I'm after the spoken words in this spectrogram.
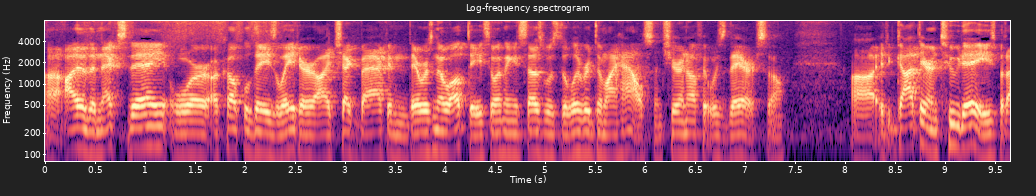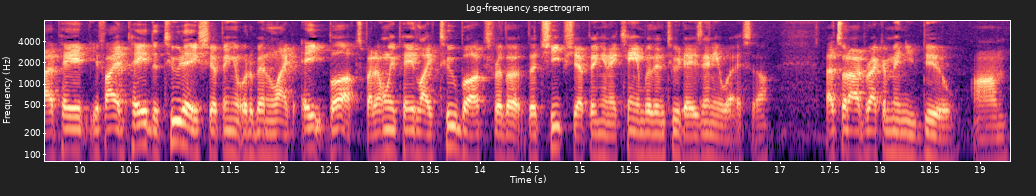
uh, either the next day or a couple days later, I checked back, and there was no update. The only thing it says was delivered to my house, and sure enough, it was there. So. Uh, it got there in two days, but I paid. If I had paid the two-day shipping, it would have been like eight bucks. But I only paid like two bucks for the the cheap shipping, and it came within two days anyway. So that's what I'd recommend you do. Um,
